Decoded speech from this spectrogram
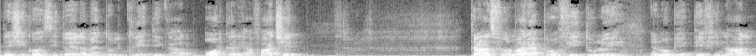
deși constituie elementul critic al oricărei afaceri, transformarea profitului în obiectiv final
